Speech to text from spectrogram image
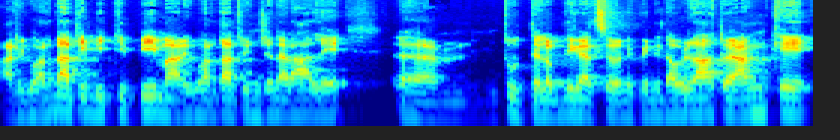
ha riguardato i BTP ma ha riguardato in generale ehm, tutte le obbligazioni, quindi da un lato è anche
